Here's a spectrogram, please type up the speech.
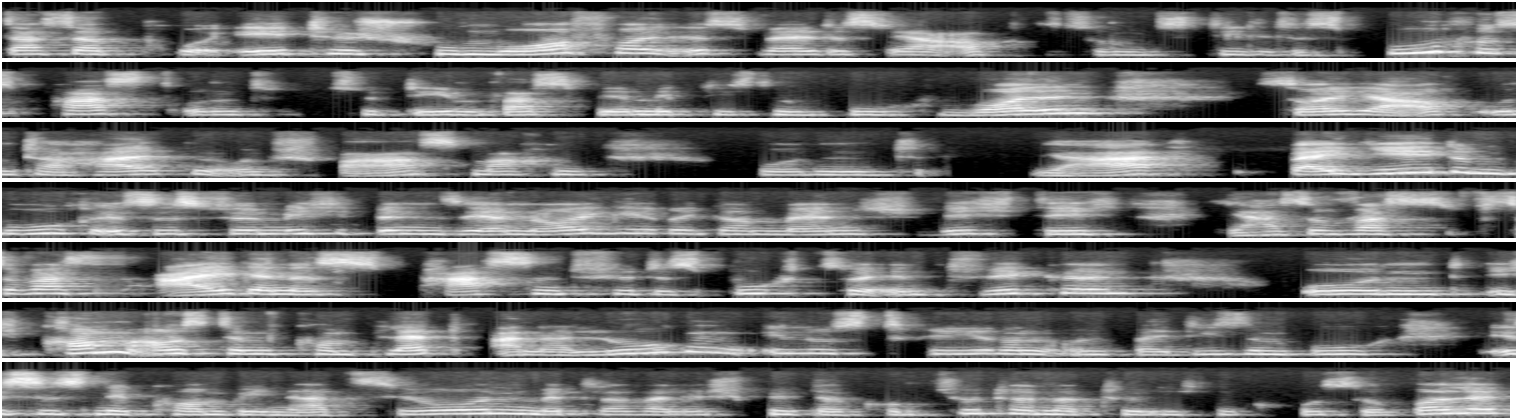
dass er poetisch humorvoll ist, weil das ja auch zum Stil des Buches passt und zu dem, was wir mit diesem Buch wollen, soll ja auch unterhalten und Spaß machen. Und ja, bei jedem Buch ist es für mich, ich bin ein sehr neugieriger Mensch, wichtig, ja, sowas, sowas eigenes passend für das Buch zu entwickeln. Und ich komme aus dem komplett analogen Illustrieren und bei diesem Buch ist es eine Kombination. Mittlerweile spielt der Computer natürlich eine große Rolle.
